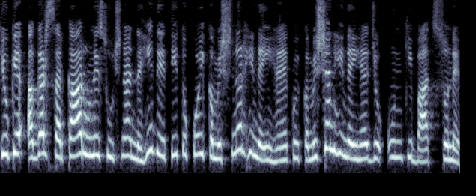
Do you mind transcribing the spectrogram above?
क्योंकि अगर सरकार उन्हें सूचना नहीं देती तो कोई कमिश्नर ही नहीं है, कोई कमीशन ही नहीं है जो उनकी बात सुने।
